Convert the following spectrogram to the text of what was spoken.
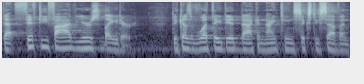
that 55 years later, because of what they did back in 1967,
